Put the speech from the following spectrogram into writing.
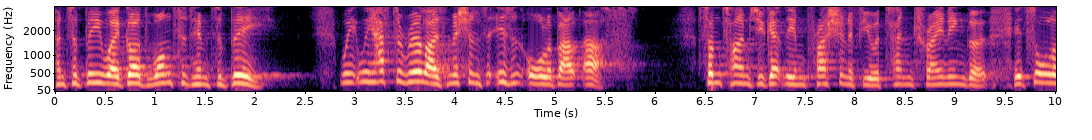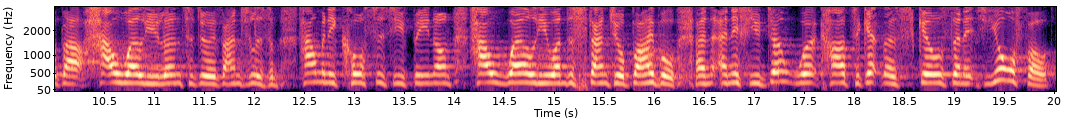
and to be where God wanted him to be. We, we have to realize missions isn't all about us. Sometimes you get the impression if you attend training that it's all about how well you learn to do evangelism, how many courses you've been on, how well you understand your Bible. And, and if you don't work hard to get those skills, then it's your fault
